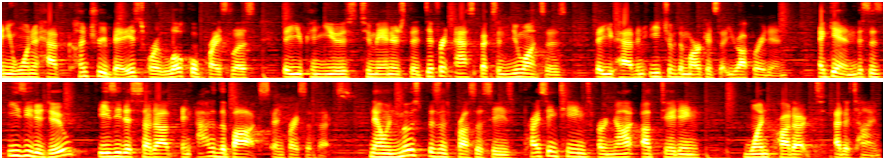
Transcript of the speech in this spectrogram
and you want to have country-based or local price lists that you can use to manage the different aspects and nuances that you have in each of the markets that you operate in. Again, this is easy to do, easy to set up, and out of the box in PriceFX. Now, in most business processes, pricing teams are not updating one product at a time,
